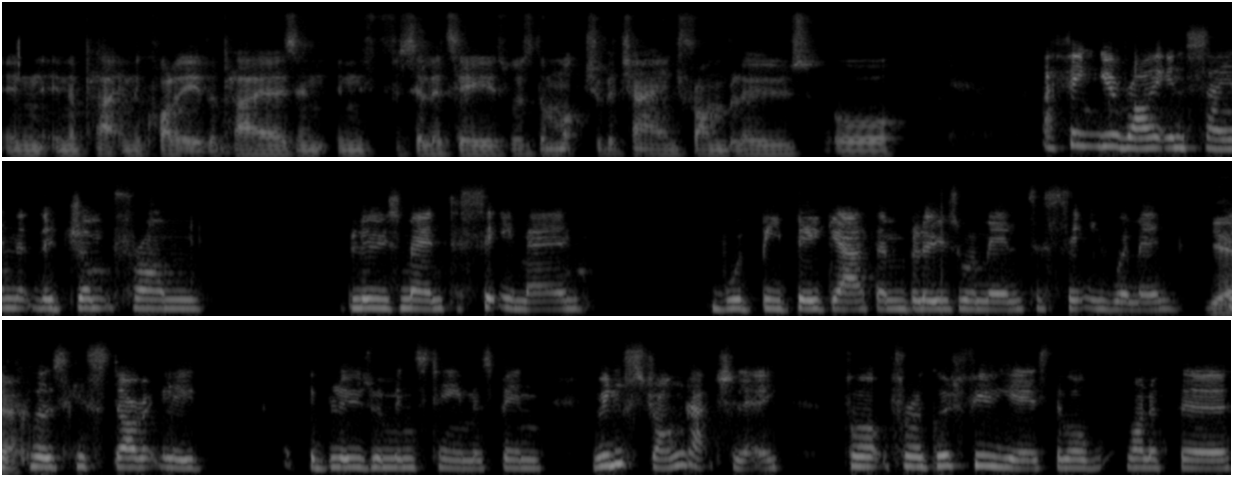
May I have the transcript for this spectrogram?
in in the pla- in the quality of the players and in the facilities? Was there much of a change from Blues or I think you're right in saying that the jump from Blues men to City men would be bigger than Blues women to City women yeah because historically the Blues women's team has been really strong actually. For for a good few years they were one of the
